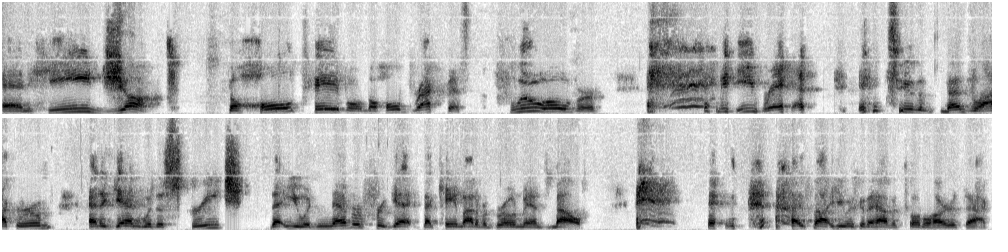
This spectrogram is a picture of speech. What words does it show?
And he jumped the whole table, the whole breakfast, flew over, and he ran into the men's locker room. And again, with a screech that you would never forget that came out of a grown man's mouth. and I thought he was going to have a total heart attack.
